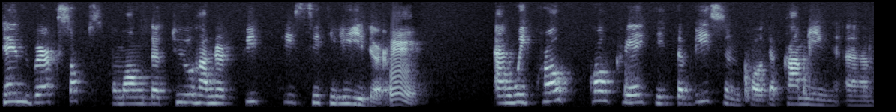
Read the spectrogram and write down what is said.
10 workshops among the 250 city leaders. Mm. And we co created the vision for the coming um,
